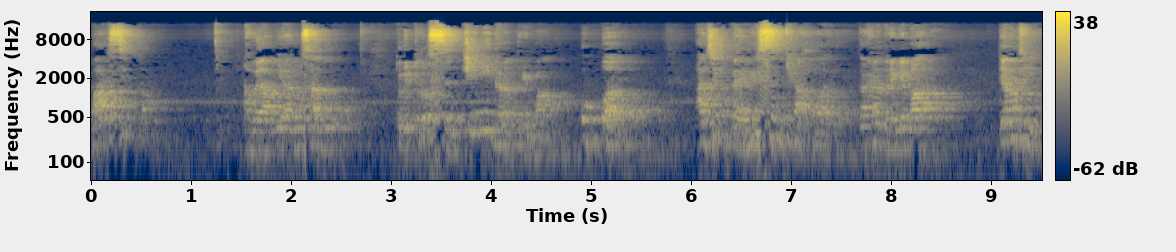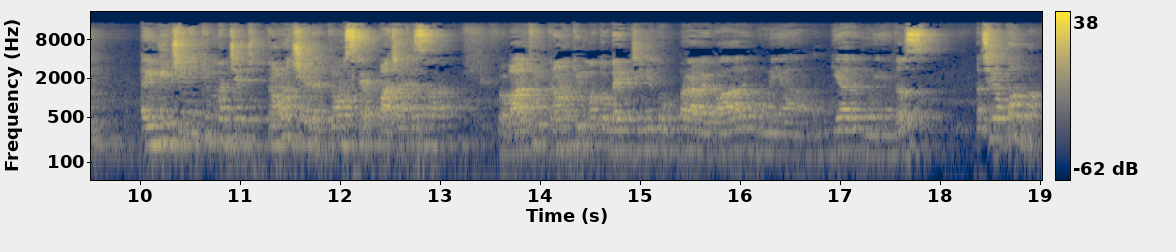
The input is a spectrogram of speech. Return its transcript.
12 સી 3 હવે આપણે આનું તો મિત્રો, સંચયની ગણતરીમાં ઉપર આ જે પહેલી સંખ્યા હોય, દાખલા તરીકે 12 ત્યાંથી નીચેની કિંમત જે 3 છે એટલે 3 સ્ટેપ પાછા ખસવાના તો 12 થી 3 કિંમતો બેક જઈએ તો ઉપર આવે 12 ગુણ્યા 11 ગુણ્યા 10 પછી અપોનમાં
